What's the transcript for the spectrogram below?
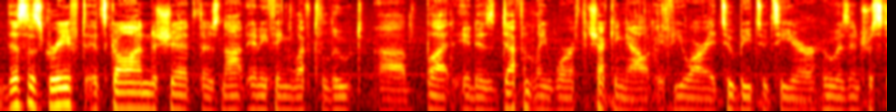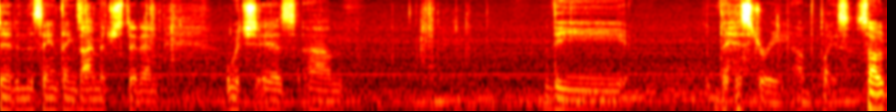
This is griefed. It's gone to shit. There's not anything left to loot, uh, but it is definitely worth checking out if you are a 2B2 tier who is interested in the same things I'm interested in, which is um, the the history of the place. So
